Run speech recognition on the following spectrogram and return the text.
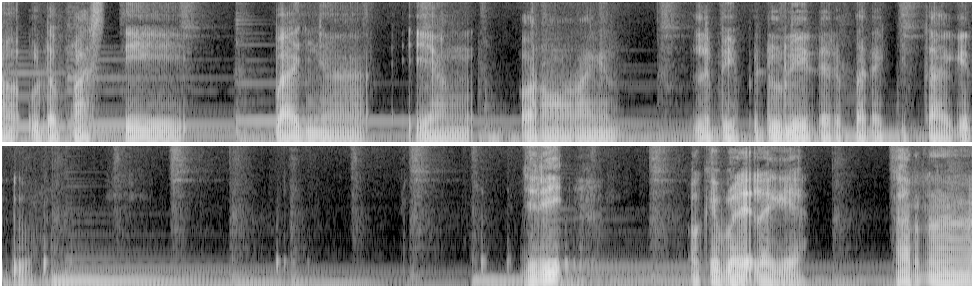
uh, udah pasti banyak yang orang-orang yang lebih peduli daripada kita gitu. Jadi oke balik lagi ya. Karena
